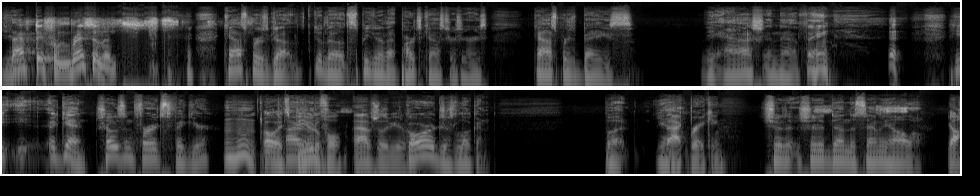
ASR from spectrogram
they have different resonance. casper's got the, speaking of that parts caster series casper's bass the ash in that thing he, he- again chosen for its figure Mhm. Oh, it's Entirely. beautiful. Absolutely beautiful. gorgeous looking but yeah Back breaking. Should should have done the semi hollow. Yeah.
